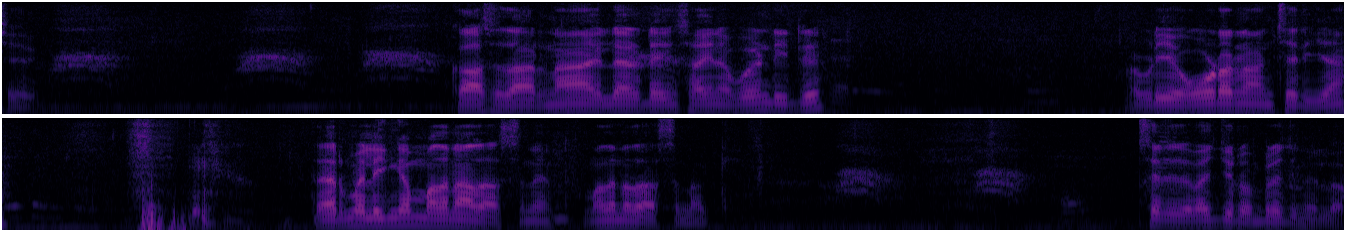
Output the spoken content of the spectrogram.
சரி. காசு தாருனா எல்லார்டையும் சைனை வேண்டிட்டு அப்படியே ஓடனான் சரியா? தர்மலிங்கம் மதனதாசன் மதனதாசன் ஓகே சரி இதை பிரச்சனை இல்லை.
